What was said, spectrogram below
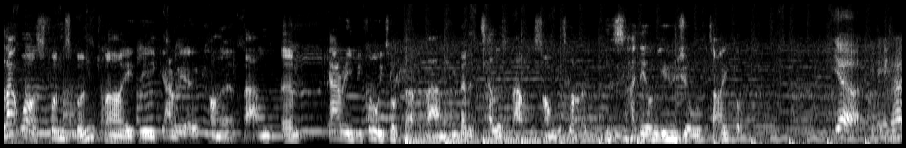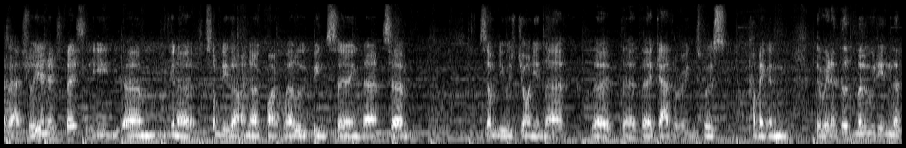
So that was Fun Sponge by the Gary O'Connor Band. Um, Gary, before we talk about the band, you better tell us about the song. It's got a slightly unusual title. Yeah, it, it has actually, and it's basically um, you know somebody that I know quite well who'd been saying that um, somebody was joining their, their their, their gatherings was coming and they were in a good mood in the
